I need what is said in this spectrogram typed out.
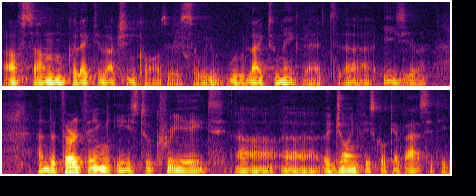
of some collective action clauses. So we, we would like to make that easier. And the third thing is to create a joint fiscal capacity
